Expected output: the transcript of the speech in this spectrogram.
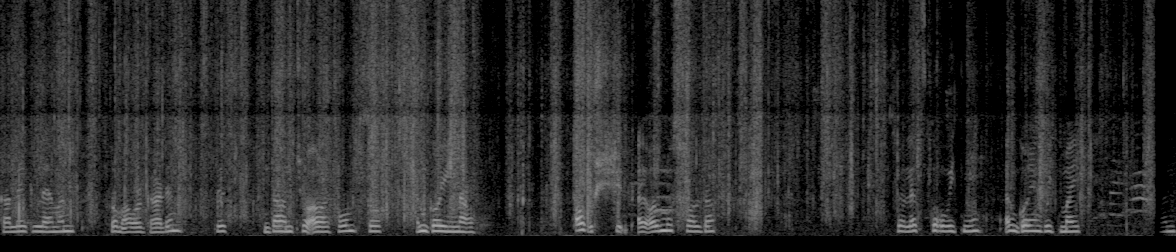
collect lemon from our garden. This down to our home so I'm going now. Oh shit I almost fall down. So let's go with me. I'm going with my one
